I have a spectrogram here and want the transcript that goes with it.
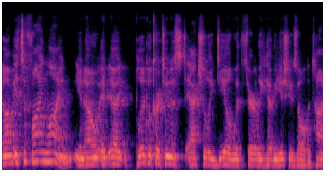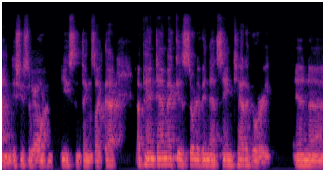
Um, it's a fine line, you know. It, uh, political cartoonists actually deal with fairly heavy issues all the time, issues of yeah. war and peace and things like that. A pandemic is sort of in that same category, and uh,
